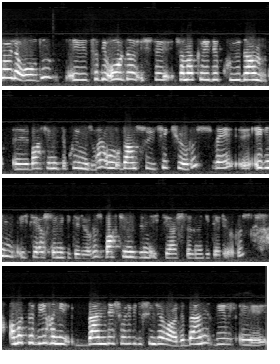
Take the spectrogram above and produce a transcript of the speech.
Şöyle oldu. E, tabii orada işte Çanakkale'de kuyudan e, bahçemizde kuyumuz var. Oradan suyu çekiyoruz ve e, evin ihtiyaçlarını gideriyoruz. Bahçemizin ihtiyaçlarını gideriyoruz. Ama tabii hani bende şöyle bir düşünce vardı. Ben bir e,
